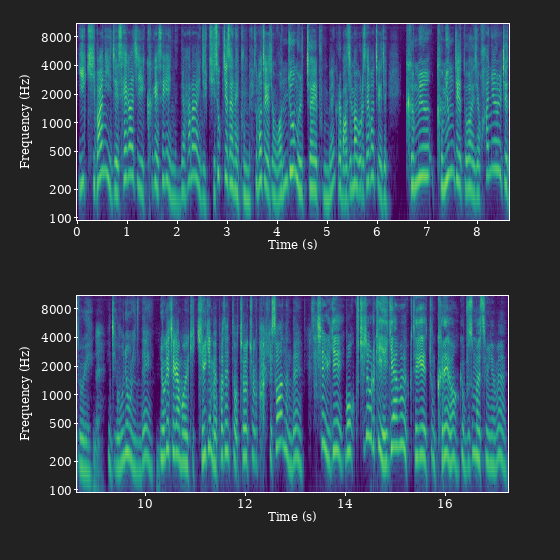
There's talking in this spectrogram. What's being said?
이 기반이 이제 세 가지 크게 세 개 있는데 하나가 이제 귀속 재산의 분배, 두 번째가 이제 원조 물자의 분배, 그리고 마지막으로 세 번째가 이제 금융 금융 제도와 이제 환율 제도의 네. 이제 운용인데 요게 제가 뭐 이렇게 길게 몇 퍼센트 어쩌고저쩌고 막 이렇게 써왔는데 사실 이게 뭐 구체적으로 이렇게 얘기하면 되게 좀 그래요. 그 무슨 말씀이냐면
